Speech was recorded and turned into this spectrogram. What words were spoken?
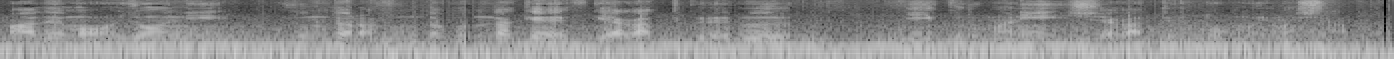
まあでも非常に踏んだら踏んだ分だけ吹き上がってくれるいい車に仕上がってると思いました。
